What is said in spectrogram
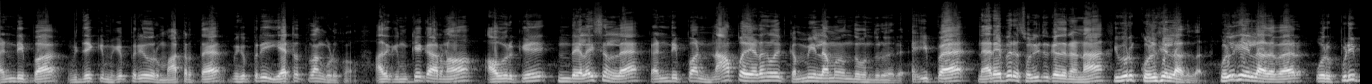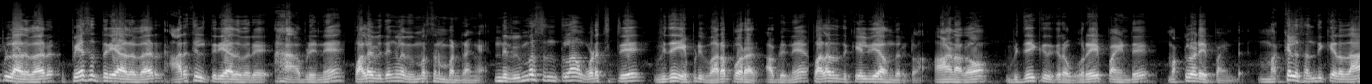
கண்டிப்பா விஜய்க்கு மிகப்பெரிய ஒரு மாற்றத்தை மிகப்பெரிய ஏற்றத்தை தான் கொடுக்கும். அதுக்கு முக்கிய காரணம் அவருக்கு இந்த எலெக்ஷன்ல கண்டிப்பா நாற்பது இடங்களுக்கு கம்மி இல்லாம வந்து வந்துடுவாரு இப்ப நிறைய பேர் சொல்லிட்டு இருக்கிறது என்னன்னா இவர் கொள்கை இல்லாதவர். கொள்கை இல்லாதவர் ஒரு பிடிப்பு இல்லாதவர் பேச தெரியாதவர். அரசியல் தெரியாதவர் அப்படின்னு பல விதங்களை விமர்சனம் பண்றாங்க. இந்த விமர்சனத்தெல்லாம் உடைச்சிட்டு விஜய் எப்படி வரப்போறார் அப்படின்னு பலரது கேள்வியா வந்திருக்கலாம். ஆனாலும் விஜய்க்கு இருக்கிற ஒரே பாயிண்ட் மக்களுடைய பாயிண்ட் மக்களை சந்திக்கிறதா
